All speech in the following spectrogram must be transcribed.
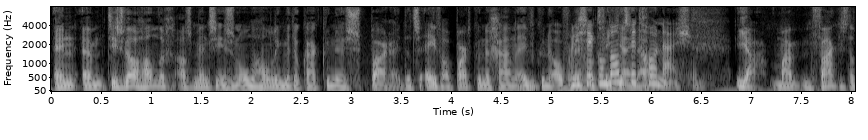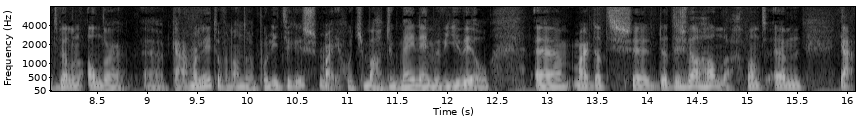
En ehm, het is wel handig als mensen in zo'n onderhandeling met elkaar kunnen sparren. Dat ze even apart kunnen gaan, even kunnen Maar die overleggen. wat secondant vind zit jij gewoon nou? naast je. Ja, maar vaak is dat wel een ander eh, Kamerlid of een andere politicus. Maar goed, je mag natuurlijk meenemen wie je wil. Ehm, maar dat is, eh, dat is wel handig. Want ja,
